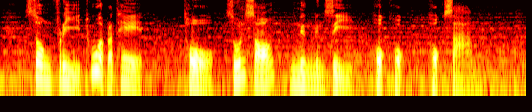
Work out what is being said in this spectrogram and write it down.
ส่งฟรีทั่วประเทศ โทร 02 114 6663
